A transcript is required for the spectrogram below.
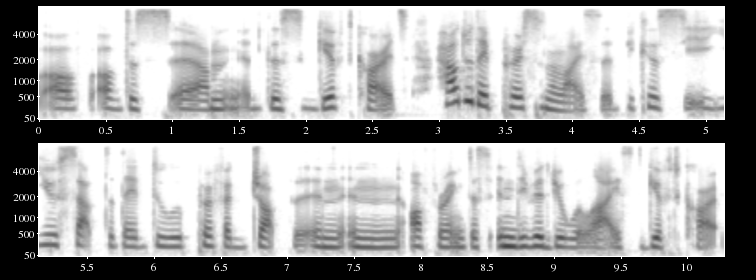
of, of this um, this gift cards how do they personalize it? Because you said that they do a perfect job in in offering this individualized gift card.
